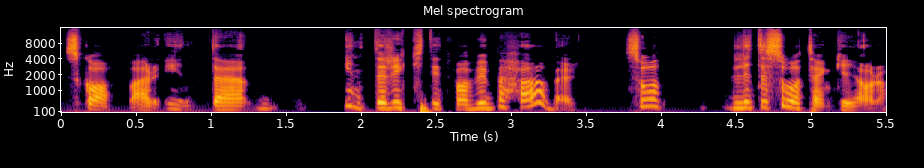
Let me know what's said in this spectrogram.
skapar inte, inte riktigt vad vi behöver. Så, lite så tänker jag. Då.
